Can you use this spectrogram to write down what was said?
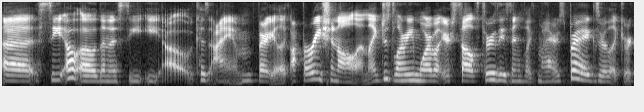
a COO than a CEO because I am very like operational and like just learning more about yourself through these things like Myers Briggs or like your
